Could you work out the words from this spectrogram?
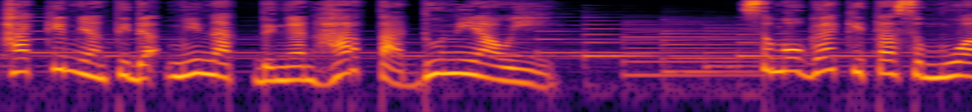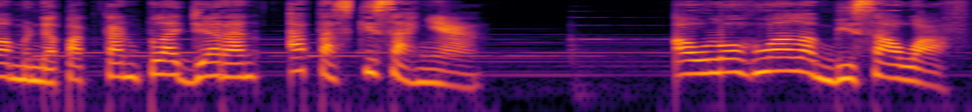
hakim yang tidak minat dengan harta duniawi. Semoga kita semua mendapatkan pelajaran atas kisahnya. Allahualam bisawaf.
